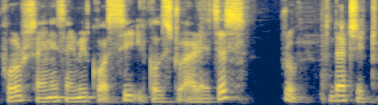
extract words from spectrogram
4 sine a sine b cos c equals to RHS proof. That's it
